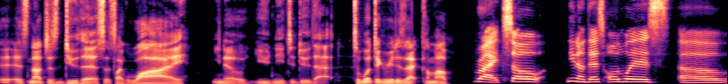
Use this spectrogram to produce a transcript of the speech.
it's not just do this; it's like why you know you need to do that. To what degree does that come up? Right. So, you know, there's always uh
